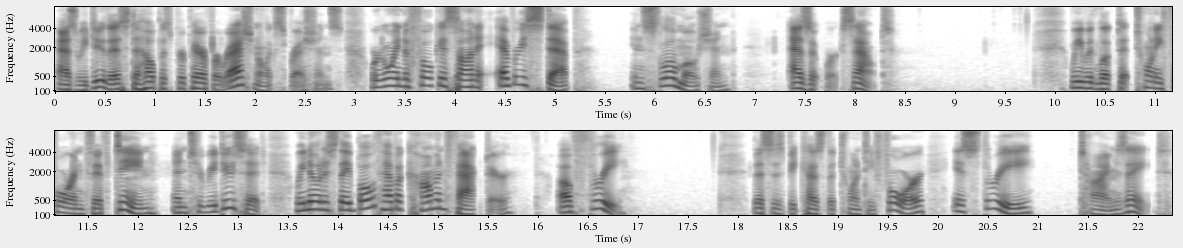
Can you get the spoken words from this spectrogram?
As we do this, to help us prepare for rational expressions, we're going to focus on every step in slow motion as it works out. We would look at 24 and 15, and to reduce it, we notice they both have a common factor of 3. This is because the 24 is 3 times 8.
